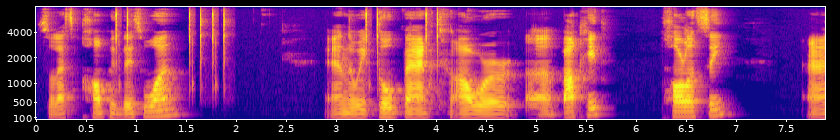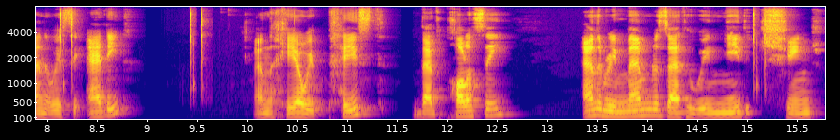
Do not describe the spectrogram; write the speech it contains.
So let's copy this one. And we go back to our uh, bucket policy and we see edit. And here we paste that policy. And remember that we need to change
